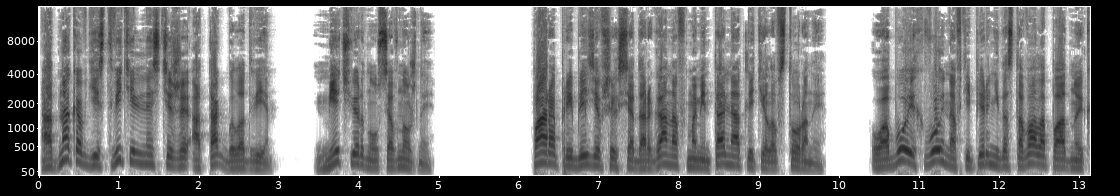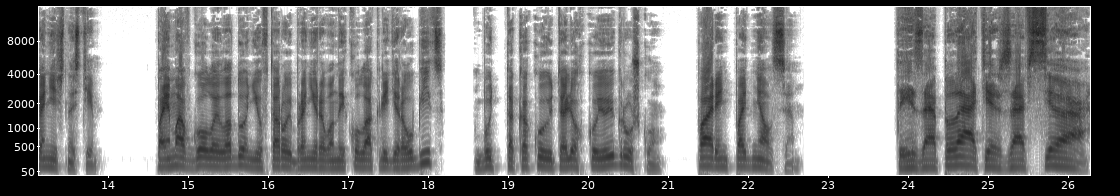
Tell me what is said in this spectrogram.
Однако в действительности же атак было две. Меч вернулся в ножны. Пара приблизившихся дарганов моментально отлетела в стороны. У обоих воинов теперь недоставало по одной конечности. Поймав голой ладонью второй бронированный кулак лидера убийц, будь то какую-то легкую игрушку, парень поднялся. «Ты заплатишь за все!»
